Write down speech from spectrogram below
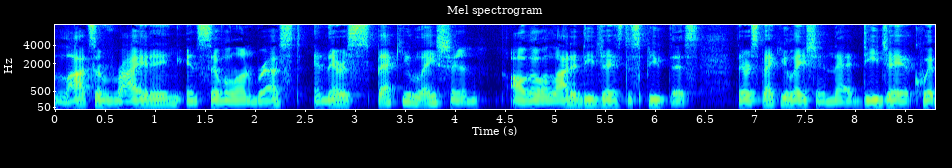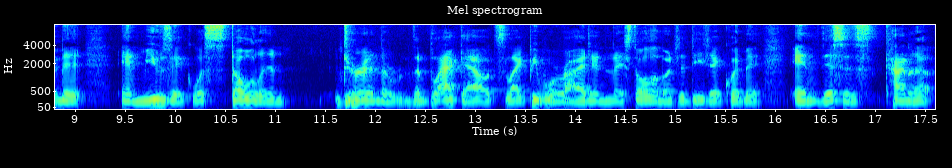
lots of rioting and civil unrest, and there is speculation, although a lot of DJs dispute this, there is speculation that DJ equipment and music was stolen during the the blackouts. Like people were rioting and they stole a bunch of DJ equipment, and this is kind of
